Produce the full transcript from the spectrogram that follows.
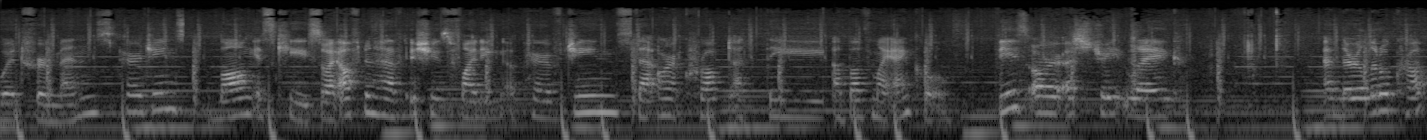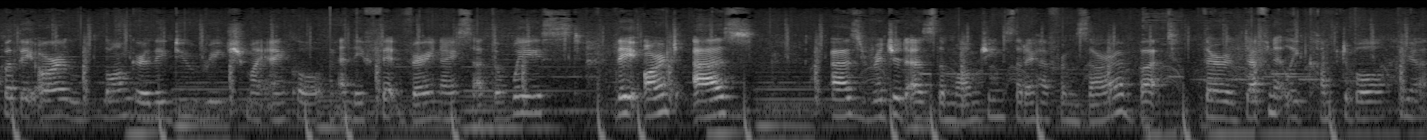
would for men's pair of jeans. Long is key, so I often have issues finding a pair of jeans that aren't cropped at the above my ankle. These are a straight leg and they're a little cropped but they are longer. They do reach my ankle and they fit very nice at the waist. They aren't as as rigid as the mom jeans that I have from Zara, but they're definitely comfortable. Yeah,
